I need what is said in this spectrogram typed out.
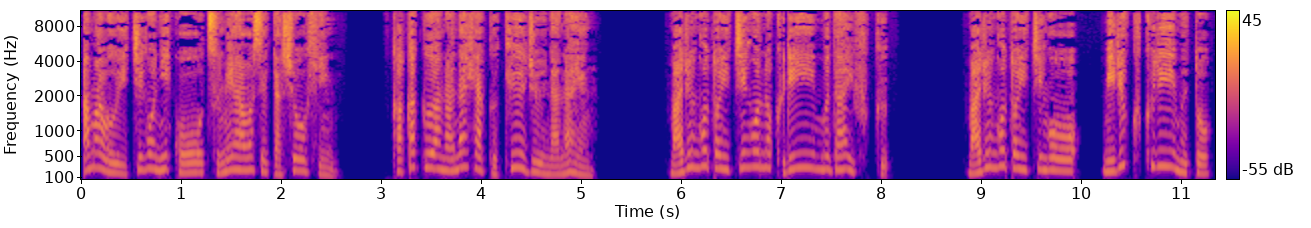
アマウいちご2個を詰め合わせた商品。価格は797円。丸ごといちごのクリーム大福。丸ごといちごをミルククリームと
